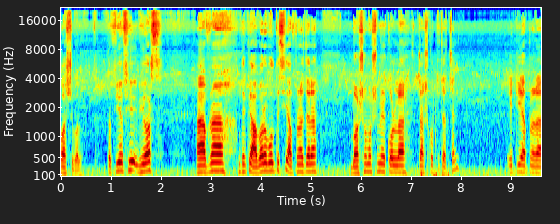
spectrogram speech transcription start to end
পসিবল তো প্রিয় ভিউয়ার্স আপনাদেরকে আবারও বলতেছি, আপনারা যারা বর্ষা মৌসুমে করলা চাষ করতে চাচ্ছেন, এটি আপনারা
